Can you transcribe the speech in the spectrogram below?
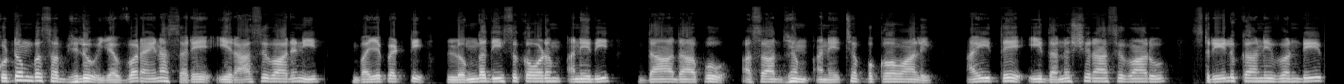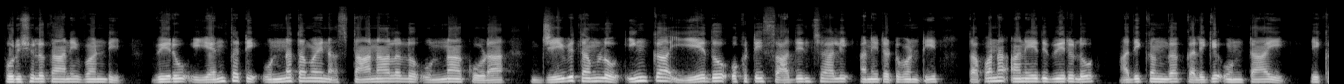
కుటుంబ సభ్యులు ఎవరైనా సరే ఈ రాశి వారిని భయపెట్టి లొంగదీసుకోవడం అనేది దాదాపు అసాధ్యం అనే చెప్పుకోవాలి. అయితే ఈ ధనుష్య రాశి వారు స్త్రీలు కానివ్వండి పురుషులు కానివ్వండి వీరు ఎంతటి ఉన్నతమైన స్థానాలలో ఉన్నా కూడా జీవితంలో ఇంకా ఏదో ఒకటి సాధించాలి అనేటటువంటి తపన అనేది వీరిలో అధికంగా కలిగి ఉంటాయి. ఇక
